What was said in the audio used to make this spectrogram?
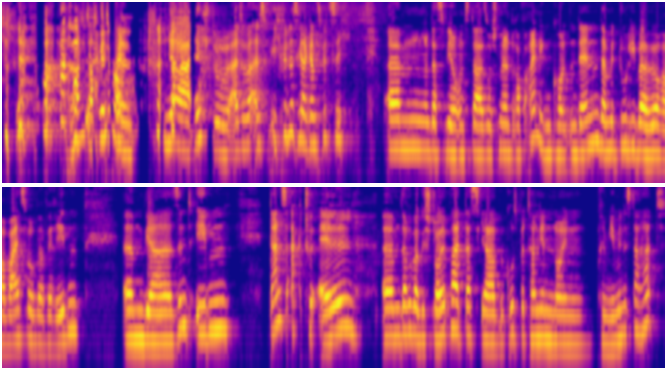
Brandaktuell. ja, echt du. Also, also ich finde es ja ganz witzig, ähm, dass wir uns da so schnell drauf einigen konnten, denn damit du, lieber Hörer, weißt, worüber wir reden, ähm, wir sind eben ganz aktuell ähm, darüber gestolpert, dass ja Großbritannien einen neuen Premierminister hat,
